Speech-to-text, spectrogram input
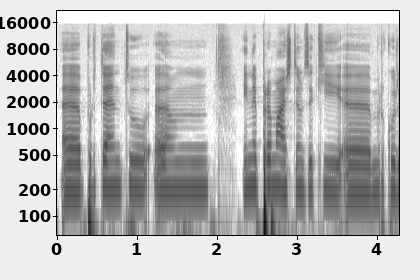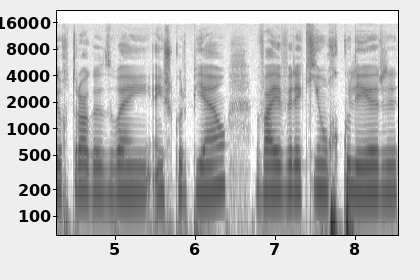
Uh, portanto, um, Ainda para mais, temos aqui uh, Mercúrio retrógrado em, em escorpião. Vai haver aqui um recolher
